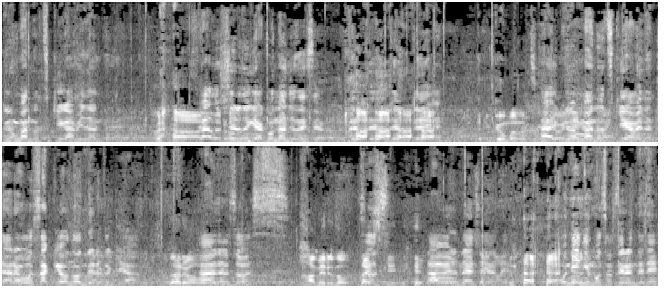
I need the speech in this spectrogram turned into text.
群馬の月神なんで。スカートしてる時はこんなんじゃないですよ。全然全然。群馬の月はいね群馬の月神なんであれはお酒を飲んでる時は。なるほどあなるそうですはめるの大好き。そうです食べるの大好きなんで。鬼にもさせるんでね。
